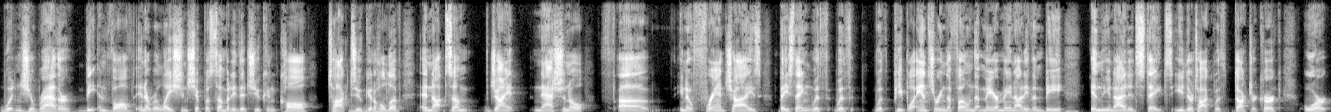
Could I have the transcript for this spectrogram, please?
wouldn't you rather be involved in a relationship with somebody that you can call, talk to, get a hold of, and not some giant national, uh, you know, franchise based thing with with with people answering the phone that may or may not even be in the United States? Either talk with Dr. Kirk or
